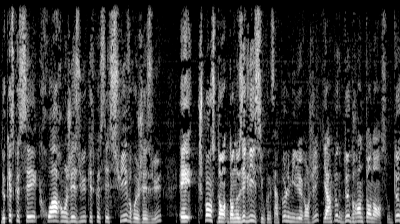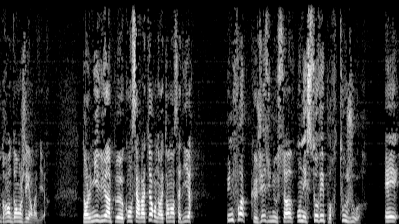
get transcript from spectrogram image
de qu'est-ce que c'est croire en Jésus, qu'est-ce que c'est suivre Jésus. Et je pense dans, dans, nos églises, si vous connaissez un peu le milieu évangélique, il y a un peu deux grandes tendances, ou deux grands dangers, on va dire. Dans le milieu un peu conservateur, on aurait tendance à dire, une fois que Jésus nous sauve, on est sauvé pour toujours. Et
